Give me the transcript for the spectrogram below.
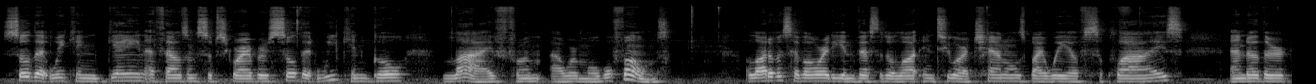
so that we can gain a thousand subscribers so that we can go live from our mobile phones. A lot of us have already invested a lot into our channels by way of supplies and other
